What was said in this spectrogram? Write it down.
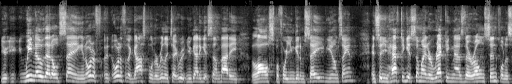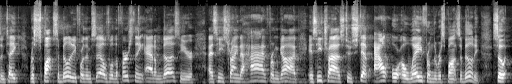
You, you, we know that old saying in order, for, in order for the gospel to really take root, you got to get somebody lost before you can get them saved. You know what I'm saying? And so you have to get somebody to recognize their own sinfulness and take responsibility for themselves. Well, the first thing Adam does here, as he's trying to hide from God, is he tries to step out or away from the responsibility. So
